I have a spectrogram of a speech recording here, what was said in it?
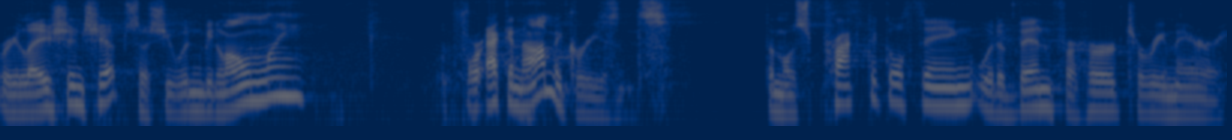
relationship so she wouldn't be lonely, for economic reasons. The most practical thing would have been for her to remarry.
